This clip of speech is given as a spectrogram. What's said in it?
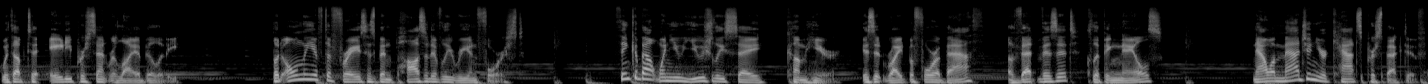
with up to 80% reliability, but only if the phrase has been positively reinforced. Think about when you usually say, come here. Is it right before a bath, a vet visit, clipping nails? Now imagine your cat's perspective.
